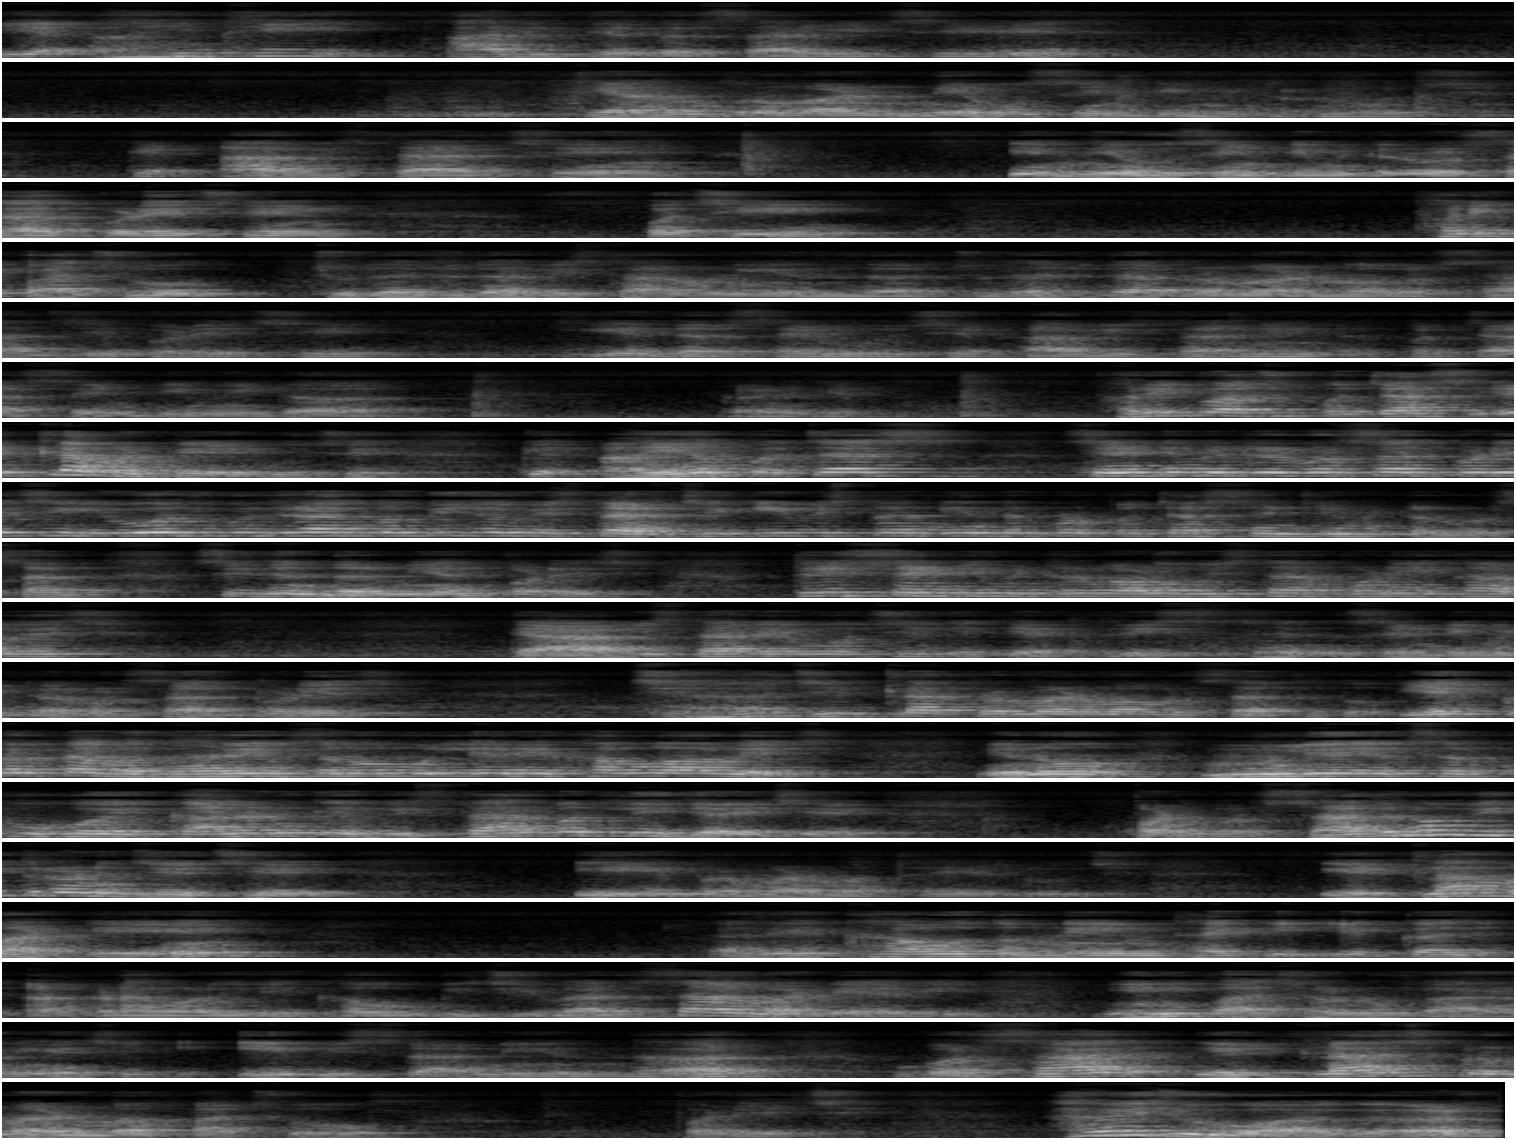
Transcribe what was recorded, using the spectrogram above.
એ અહીંથી આ રીતે દર્શાવી છે. ત્યાંનું પ્રમાણ નેવું સેન્ટીમીટરનું છે. કે આ વિસ્તાર છે, એ નેવું સેન્ટીમીટર વરસાદ પડે છે. પછી ફરી પાછું જુદા જુદા વિસ્તારોની અંદર, જુદા જુદા પ્રમાણમાં વરસાદ જે પડે છે, એ દર્શાવ્યું છે. આ વિસ્તારની અંદર પચાસ સેન્ટીમીટર, કારણ કે ફરી પાછું પચાસ એટલા માટે આવ્યું છે કે અહીંયા પચાસ સેન્ટીમીટર વરસાદ પડે છે, એવો જ ગુજરાતનો બીજો વિસ્તાર છે કે એ વિસ્તારની અંદર પણ પચાસ સેન્ટીમીટર વરસાદ સિઝન દરમિયાન પડે છે. ત્રીસ સેન્ટીમીટર વાળો વિસ્તાર પણ એક આવે છે. કે આ વિસ્તાર એવો છે કે ત્યાં ત્રીસ સેન્ટીમીટર વરસાદ પડે છે. જ્યાં જેટલા પ્રમાણમાં વરસાદ થતો, એક કરતા વધારે સમમૂલ્ય રેખાઓ આવે છે. એનું મૂલ્ય એક સરખું હોય, કારણ કે વિસ્તાર બદલી જાય છે. પણ વરસાદનું વિતરણ જે છે એ પ્રમાણમાં થયેલું છે. એટલા માટે રેખાઓ તમને એમ થાય કે એક જ આંકડાવાળી રેખાઓ બીજી વાર શા માટે આવી? એની પાછળનું કારણ એ છે કે એ વિસ્તારની અંદર વરસાદ એટલા જ પ્રમાણમાં પાછો પડે છે. હવે જુઓ આગળ.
